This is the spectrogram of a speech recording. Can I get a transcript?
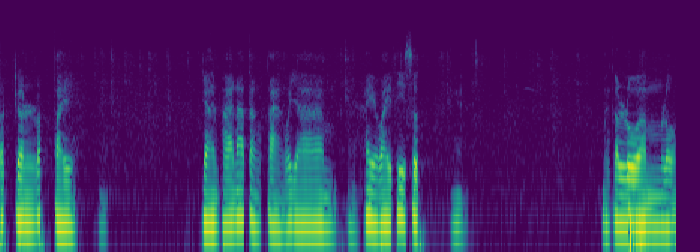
รถยนต์รถไฟยานพาหนะต่างๆพยายามให้ไวที่สุด มันก็รวมลง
